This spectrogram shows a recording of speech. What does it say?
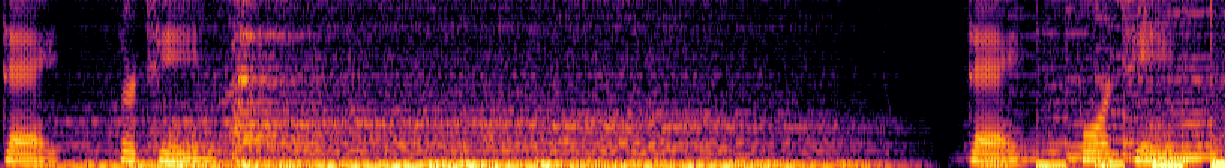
Day 13. Day 14.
